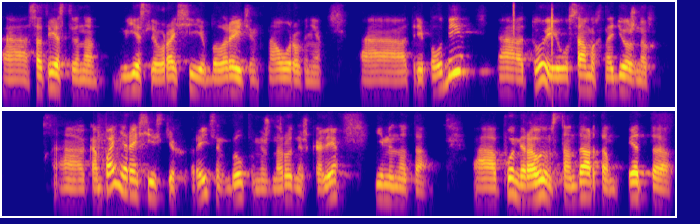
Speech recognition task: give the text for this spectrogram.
Соответственно, если у России был рейтинг на уровне а, то и у самых надежных компаний российских рейтинг был по международной шкале именно там. А, по мировым стандартам это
